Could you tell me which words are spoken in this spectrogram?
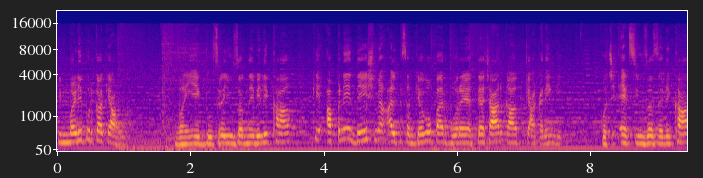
कि मणिपुर का क्या होगा। वहीं एक दूसरे यूज़र ने भी लिखा कि अपने देश में अल्पसंख्यकों पर हो रहे अत्याचार का आप क्या करेंगी? कुछ एक्स यूज़र्स ने लिखा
